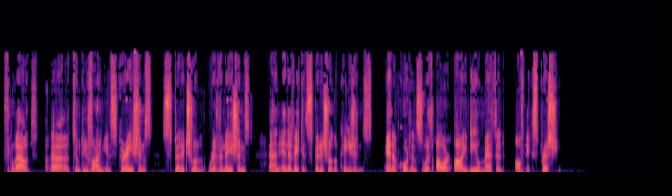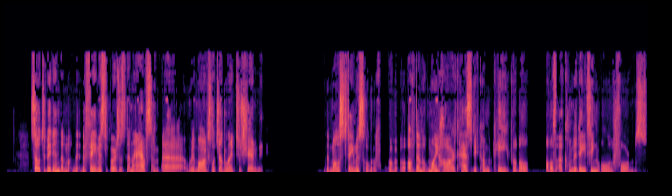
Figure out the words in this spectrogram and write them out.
throughout uh, to divine inspirations, spiritual revelations, and innovative spiritual occasions in accordance with our ideal method of expression. So to begin the, the famous verses, then I have some uh, remarks which I'd like to share with you. The most famous of, of, of them, my heart has become capable of accommodating all forms.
